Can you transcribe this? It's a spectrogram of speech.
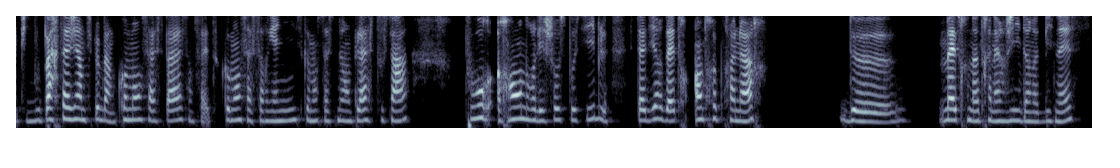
et puis de vous partager un petit peu ben, comment ça se passe en fait, comment ça s'organise, comment ça se met en place, tout ça, pour rendre les choses possibles, c'est-à-dire d'être entrepreneur, de mettre notre énergie dans notre business,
